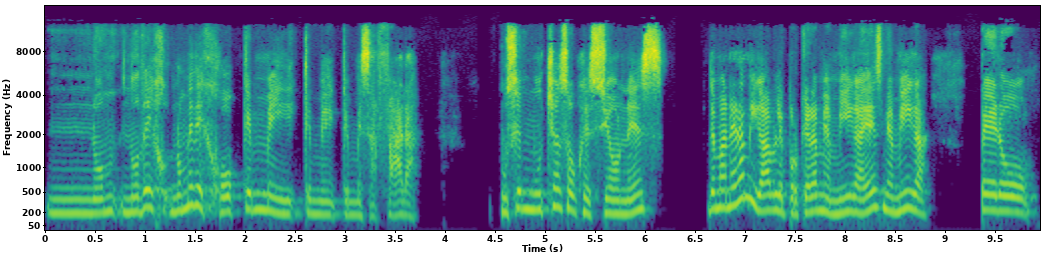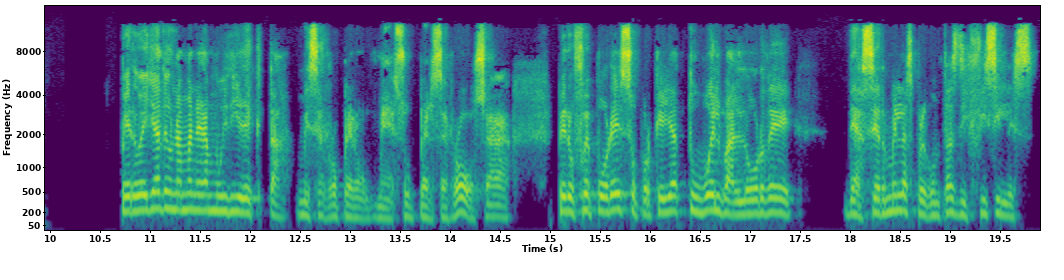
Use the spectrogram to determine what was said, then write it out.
no, no, dejó, no me dejó que me, que, me, que me zafara puse muchas objeciones de manera amigable, porque era mi amiga, es mi amiga, pero, pero ella de una manera muy directa me cerró, pero me super cerró, o sea, pero fue por eso, porque ella tuvo el valor de, de hacerme las preguntas difíciles.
